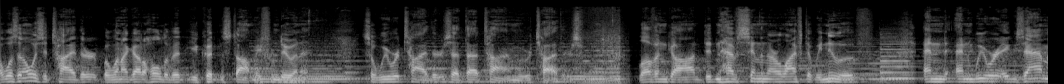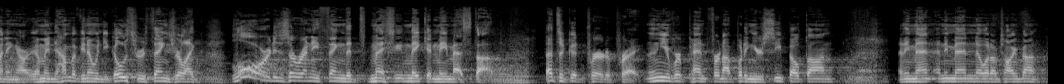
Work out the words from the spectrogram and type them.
I wasn't always a tither, but when I got a hold of it, you couldn't stop me from doing it. So we were tithers at that time. We were tithers, loving God, didn't have sin in our life that we knew of and and we were examining our. I mean, how many of you know when you go through things, you're like, Lord, is there anything that's making me messed up? That's a good prayer to pray. And then you repent for not putting your seatbelt on. Any men? Any men know what I'm talking about?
